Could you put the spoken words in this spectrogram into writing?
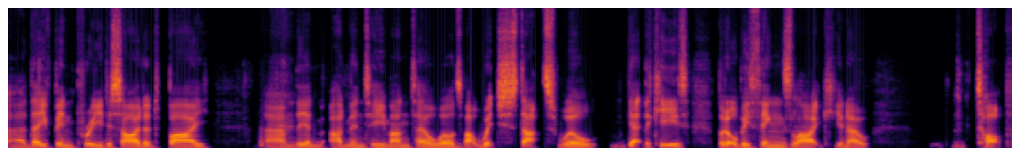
Uh, they've been pre-decided by um, the admin team and TaleWorlds about which stats will get the keys, but it'll be things like you know top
